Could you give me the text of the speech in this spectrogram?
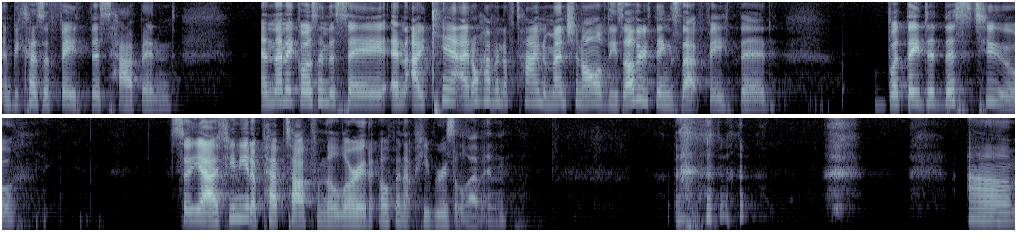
And because of faith, this happened. And then it goes in to say, and I can't, I don't have enough time to mention all of these other things that faith did, but they did this too. So, yeah, if you need a pep talk from the Lord, open up Hebrews 11. um,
